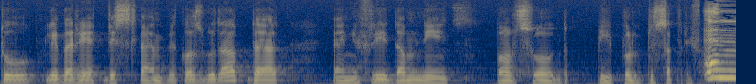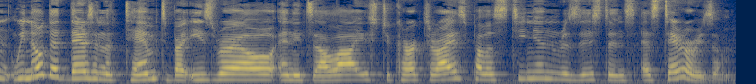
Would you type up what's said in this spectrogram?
to liberate this land. Because without that, any freedom needs also the people to sacrifice. And we know that there's an attempt by Israel and its allies to characterize Palestinian resistance as terrorism.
